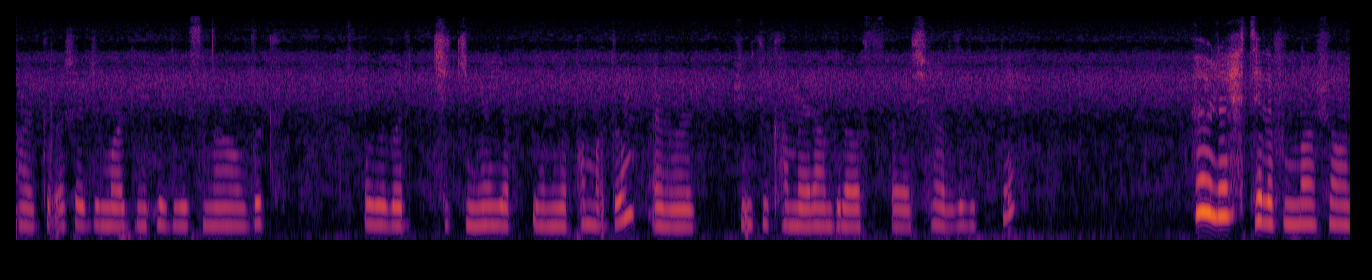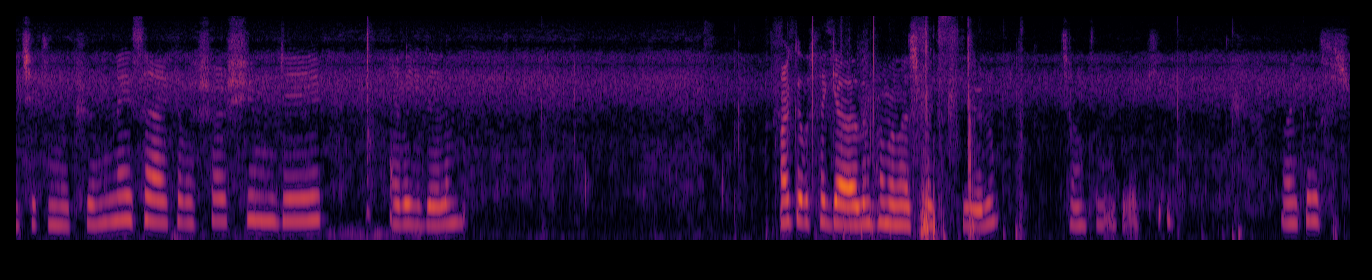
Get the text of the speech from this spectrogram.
Arkadaşlar cuma günü hediyesini aldık. Oraları çekimi yap yani yapamadım. Ee, çünkü kameram biraz e, şarjı gitti. Öyle telefondan şu an çekim yapıyorum. Neyse arkadaşlar şimdi eve gidelim. Arkadaşlar geldim hemen açmak istiyorum. Çantamı bırakayım. Arkadaşlar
